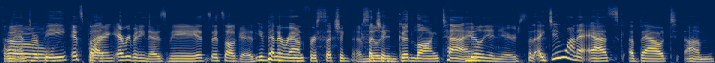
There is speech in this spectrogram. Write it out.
philanthropy. Oh, it's boring. But Everybody knows me. It's it's all good. You've been around for such a, a such million, a good long time. Million years. But I do want to ask about um,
